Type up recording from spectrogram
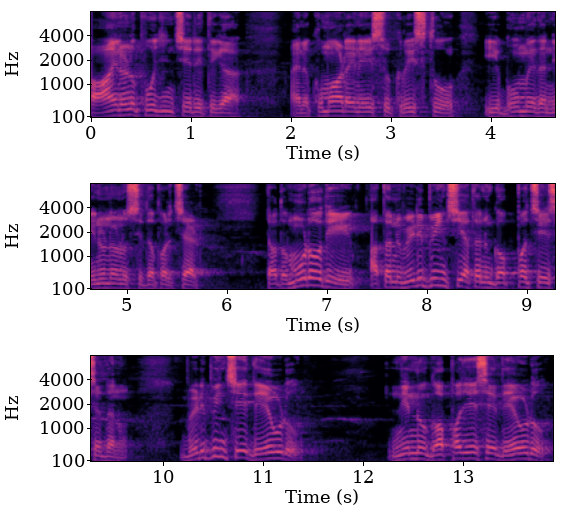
ఆయనను పూజించే రీతిగా ఆయన కుమారుడైన యేసు క్రీస్తు ఈ భూమి మీద నిన్ను నన్ను సిద్ధపరిచాడు. తర్వాత మూడవది అతను విడిపించి అతను గొప్ప చేసేదను. విడిపించే దేవుడు నిన్ను గొప్ప చేసే దేవుడు.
